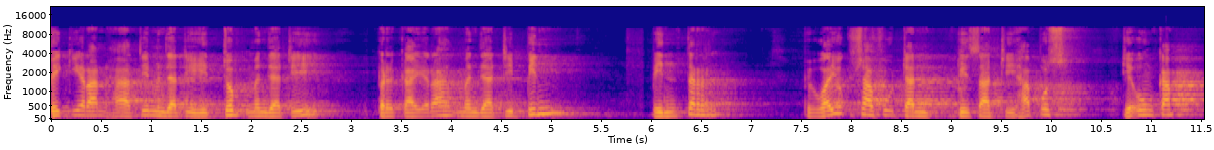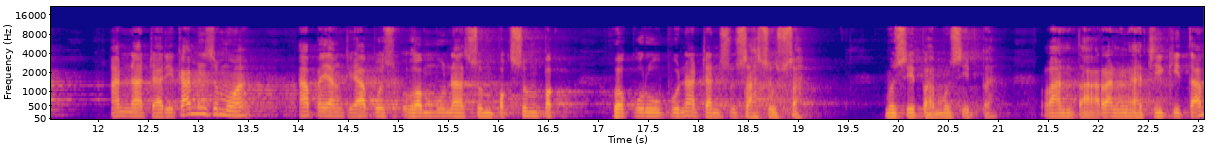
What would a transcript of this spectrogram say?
pikiran hati menjadi hidup, menjadi bergairah, menjadi pin, pinter, wayuk safu dan bisa dihapus, diungkap, anna dari kami semua, apa yang dihapus, ghamuna sumpek-sumpek, wa kurubuna dan susah-susah, musibah-musibah, lantaran ngaji kitab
